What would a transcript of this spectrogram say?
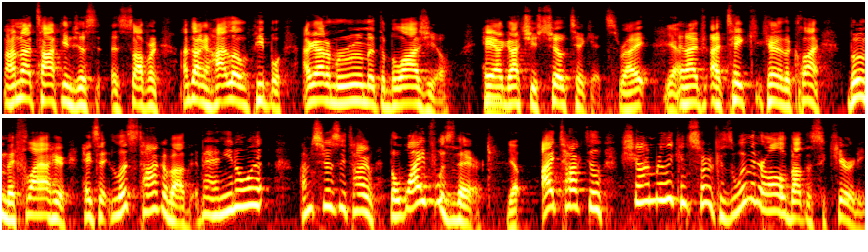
I'm not talking just as software. I'm talking high level people. I got them a room at the Bellagio. Hey, I got you show tickets, right? Hmm. Yeah. And I've, I've taken care of the client. Boom, they fly out here. Hey, say, let's talk about it. Man, you know what? I'm seriously talking. The wife was there. Yep. I talked to, she, I'm really concerned because women are all about the security.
